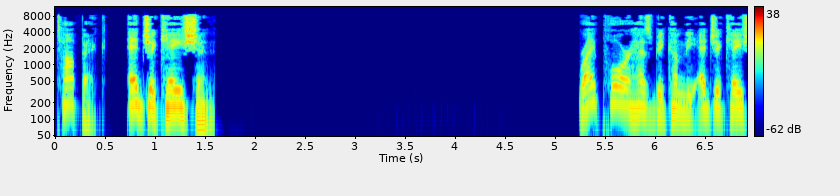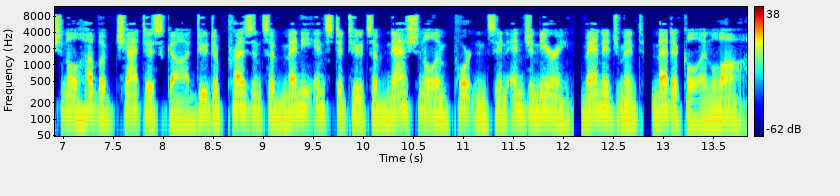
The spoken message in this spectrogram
Topic: Education. Raipur has become the educational hub of Chhattisgarh due to presence of many institutes of national importance in engineering, management, medical and law.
